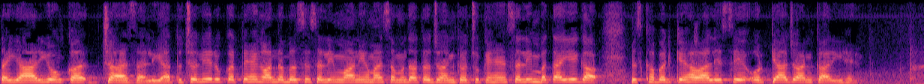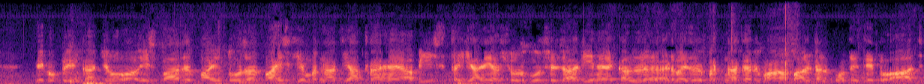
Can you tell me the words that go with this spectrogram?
तैयारियों का जायजा लिया। तो चलिए रुक करते हैं गांधरबल से। सलीम वानी हमारे संवाददाता ज्वाइन कर चुके हैं। सलीम, बताइएगा इस खबर के हवाले से और क्या जानकारी है? देखो, प्रियंका, जो इस बार 2022 की अमरनाथ यात्रा है, अभी तैयारियाँ शोरगुल से जारी है। कल एडवाइजर पटनागर वहाँ बालटल पहुँचे थे तो आज,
